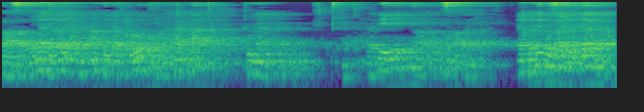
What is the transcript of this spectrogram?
Salah satunya adalah yang memang tidak perlu menggunakan agunan jadi ini uh, kesempatannya. Yang penting ya, Pak.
